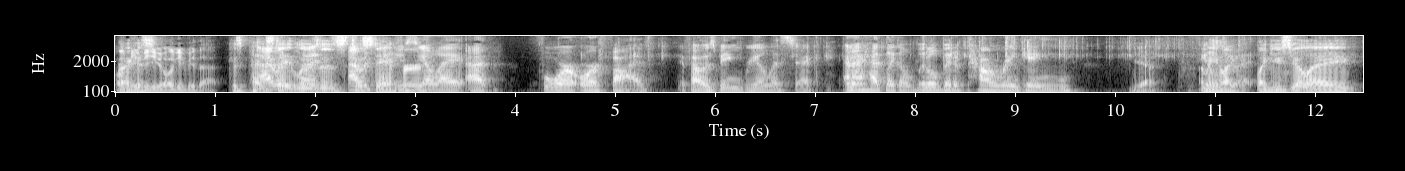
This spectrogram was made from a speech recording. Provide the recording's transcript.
I'll Right, give 'cause- you, I'll give you that. Because Penn State put- loses I to would Stanford. Put UCLA at four or five if I was being realistic, and I had like a little bit of power ranking. Yeah. I mean, to like it. like UCLA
